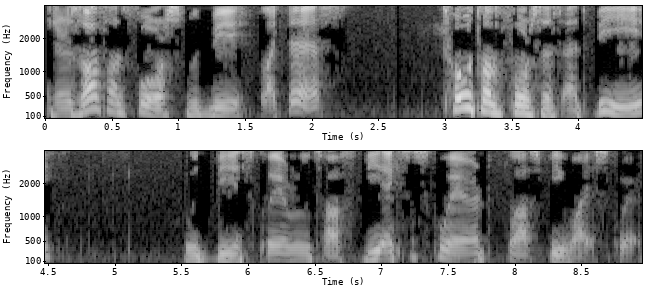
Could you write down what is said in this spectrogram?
The resultant force would be like this. Total forces at B would be square root of bx squared plus by squared.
